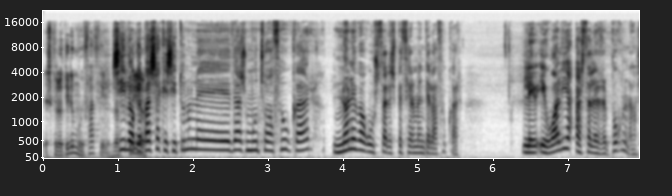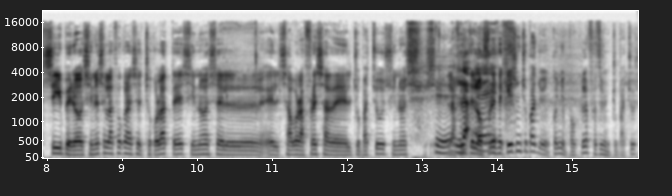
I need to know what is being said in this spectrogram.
Es que lo tienen muy fácil. sí, lo que pasa es que si tú no le das mucho azúcar, no le va a gustar especialmente el azúcar. Le- igual hasta le repugna. Sí, pero si no es el azúcar es el chocolate, si no es el, el sabor a fresa del chupachus, si no es... Sí, la la- gente lo eh, ofrece. ¿Quieres un chupachus? Coño, ¿por qué le ofreces un chupachus?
